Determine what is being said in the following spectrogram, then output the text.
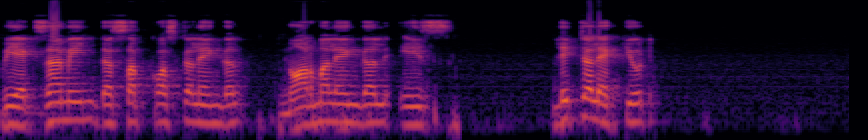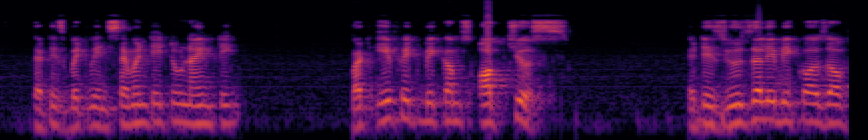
we examine the subcostal angle. Normal angle is little acute that is between 70 to 90 but if it becomes obtuse it is usually because of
